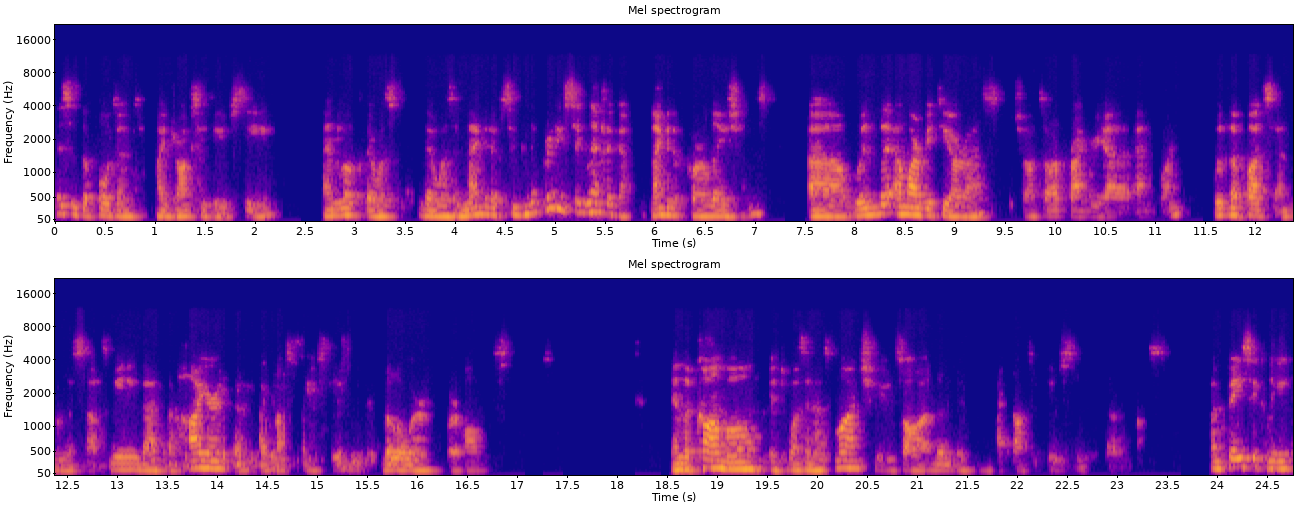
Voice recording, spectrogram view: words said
this is the potent hydroxy THC. And look, there was there was a negative, pretty significant negative correlations uh, with the MRVTRS, which was our primary uh, endpoint, with the PUTS and with the SUDS, meaning that the higher the hydroxy THC, the lower were all. In the combo, it wasn't as much. You saw a little bit of THC. But basically,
